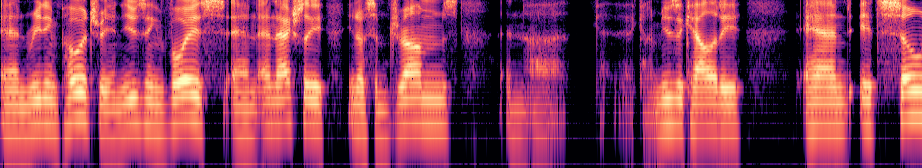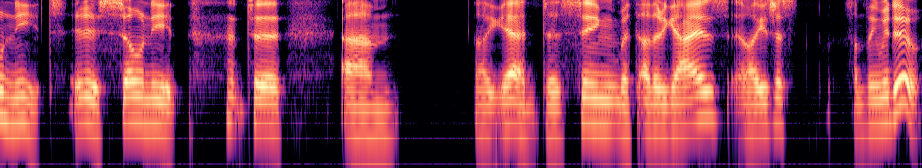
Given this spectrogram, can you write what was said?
and reading poetry and using voice and, and actually, you know, some drums and uh, kind of musicality. And it's so neat. It is so neat. to um like yeah to sing with other guys like it's just something we do.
